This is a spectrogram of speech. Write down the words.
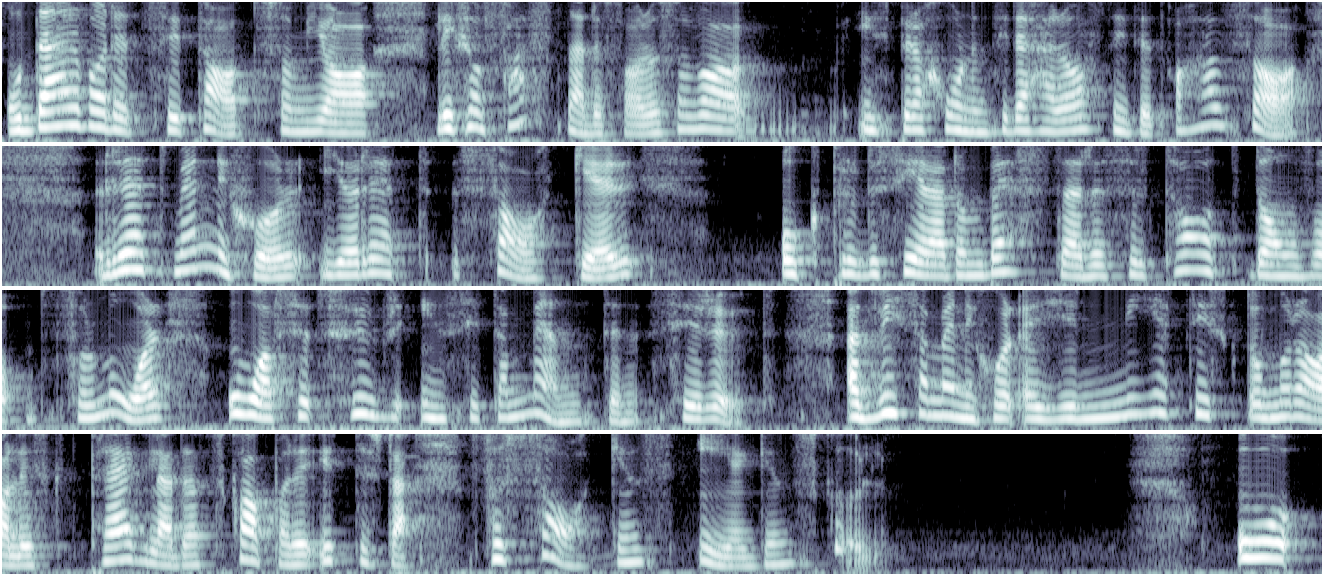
Och där var det ett citat som jag liksom fastnade för och som var inspirationen till det här avsnittet. Och han sa Rätt människor gör rätt saker och producerar de bästa resultat de förmår oavsett hur incitamenten ser ut. Att vissa människor är genetiskt och moraliskt präglade att skapa det yttersta för sakens egen skull. Och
